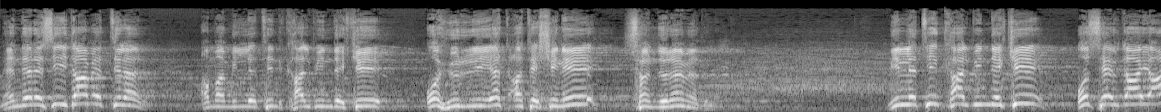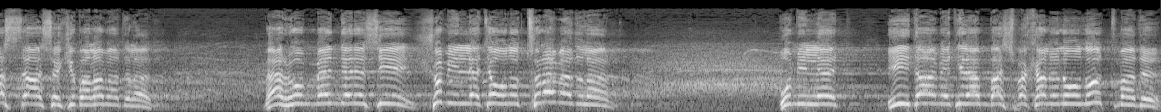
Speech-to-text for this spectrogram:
Menderes'i idam ettiler. Ama milletin kalbindeki o hürriyet ateşini söndüremediler. Milletin kalbindeki o sevdayı asla söküp alamadılar. Merhum Menderes'i şu millete unutturamadılar. Bu millet idam edilen başbakanını unutmadı.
